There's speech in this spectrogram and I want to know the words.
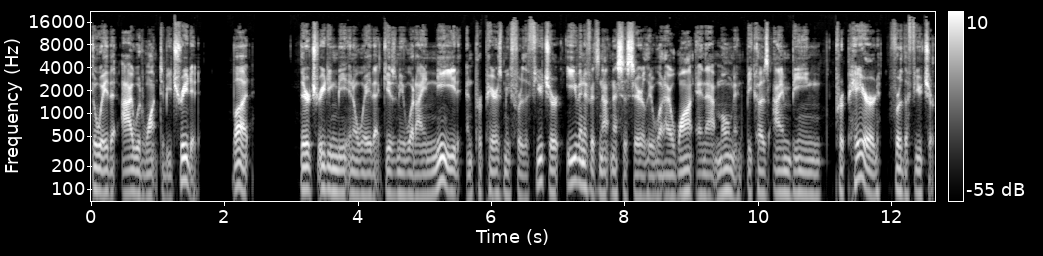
the way that I would want to be treated. But they're treating me in a way that gives me what I need and prepares me for the future, even if it's not necessarily what I want in that moment, because I'm being prepared for the future.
